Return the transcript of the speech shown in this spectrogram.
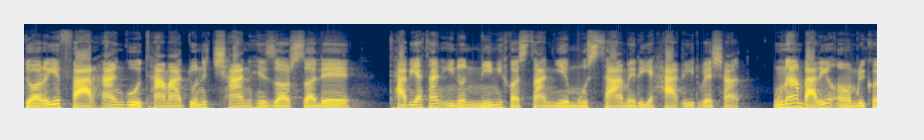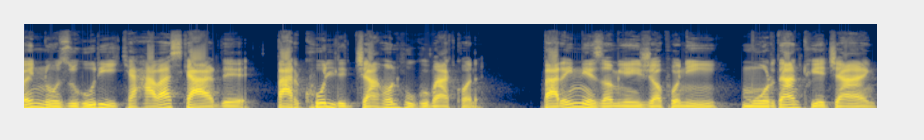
دارای فرهنگ و تمدن چند هزار ساله طبیعتا اینا نمی‌خواستن یه مستعمره حقیر بشن. اونم برای آمریکای نوظهوری که هوس کرده بر کل جهان حکومت کنه. برای نظامیه ژاپنی مردن توی جنگ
